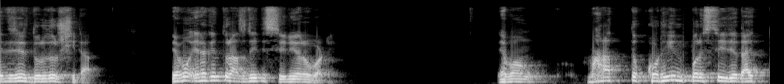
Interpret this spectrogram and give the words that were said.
এদের যে দূরদর্শিতা, এবং এরা কিন্তু রাজনীতির সিনিয়রও বটে। এবং মারাত্মক কঠিন পরিস্থিতিতে দায়িত্ব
